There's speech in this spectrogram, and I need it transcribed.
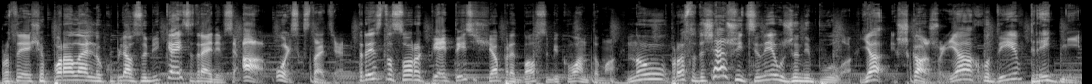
Просто я ще паралельно купляв собі кейси, трейдився. А, ось, кстати, 345 тисяч я придбав собі квантума. Ну, просто дешевшої ціни вже не було. Я ж кажу, я ходив 3 дні.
